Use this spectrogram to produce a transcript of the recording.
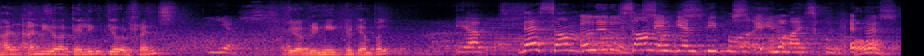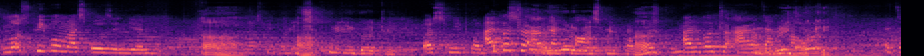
and, and you are telling to your friends? Yes. You are bringing to temple? Yeah, there's some A little. some Indian people in Mo- my school. Oh. has- most people in my school is Indian. Ah. Most people. Ah. School you go to? Westmead Public I go to School. Oh, you Anzac go to Park. Westmead Public Huh? School? I'll go to Anzac bridge. Park. Okay It's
